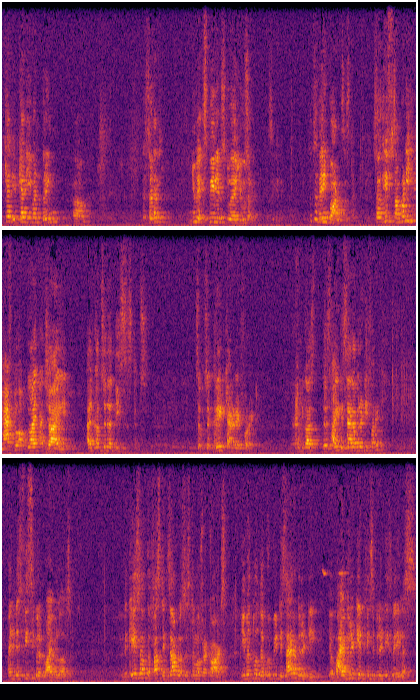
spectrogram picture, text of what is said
it can, it can even bring um, a certain new experience to a user. It's a very important system. So if somebody has to apply agile, I'll consider these systems. So it's a great candidate for it because there's high desirability for it and it is feasible and viable also. In the case of the first example of system of records, even though there could be desirability, the viability and feasibility is very less.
